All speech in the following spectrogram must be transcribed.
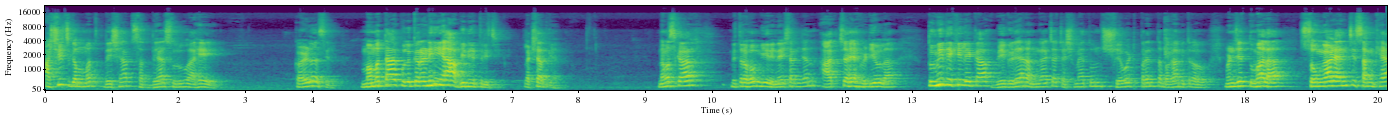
अशीच गंमत देशात सध्या सुरू आहे. कळलं असेल? ममता कुलकर्णी या अभिनेत्रीची. लक्षात घ्या. नमस्कार. मित्र हो मी रिनेश रंजन. आजच्या या व्हिडिओला तुम्ही देखील एका वेगळ्या रंगाच्या चष्म्यातून शेवटपर्यंत बघा मित्र. हो म्हणजे तुम्हाला सोंगाळ्यांची संख्या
